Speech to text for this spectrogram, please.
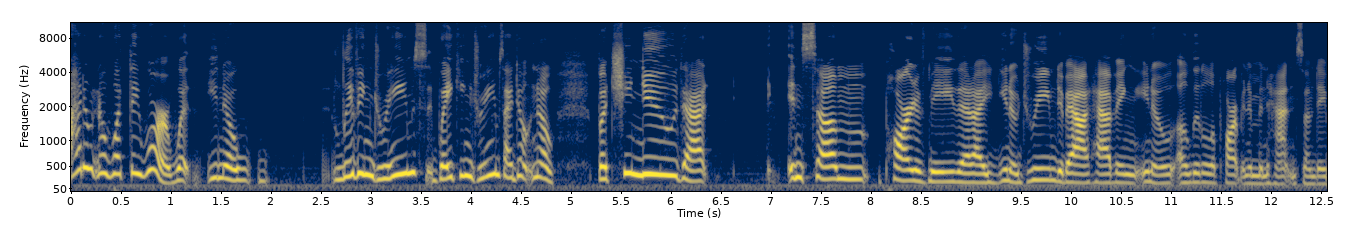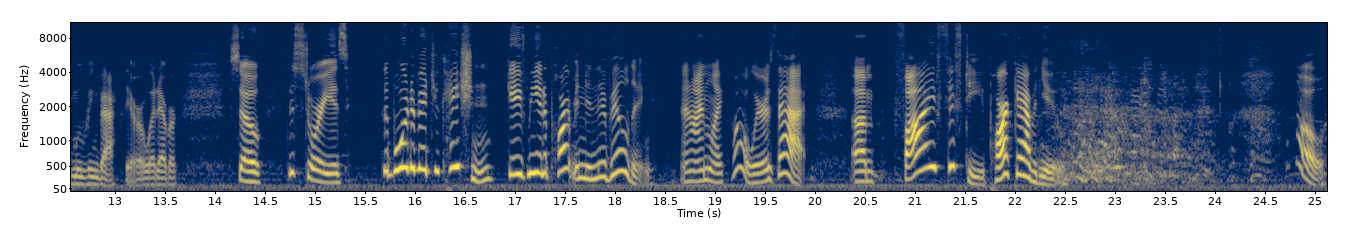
I don't know what they were. What, you know, living dreams, waking dreams, I don't know. But she knew that in some part of me that I, you know, dreamed about having, you know, a little apartment in Manhattan someday moving back there or whatever. So, the story is the Board of Education gave me an apartment in their building. And I'm like, "Oh, where is that?" Um, 550 Park Avenue. oh,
